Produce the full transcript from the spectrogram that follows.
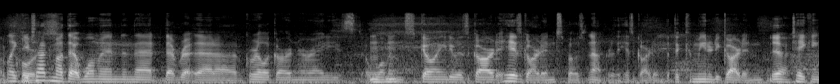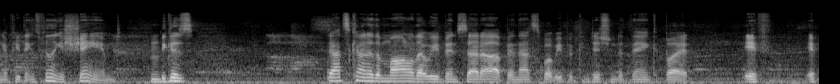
Of like you're talking about that woman and that that that uh, guerrilla gardener right he's a Mhm. woman's going to his garden his garden suppose not really his garden but the community garden Yeah. taking a few things feeling ashamed Mhm. because that's kind of the model that we've been set up and that's what we've been conditioned to think but if if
